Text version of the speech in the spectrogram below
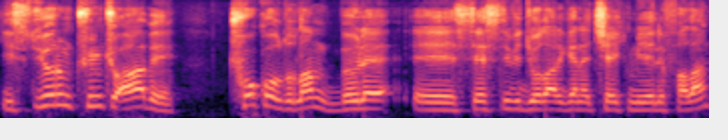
istiyorum. Çünkü abi çok oldu lan böyle e, sesli videolar gene çekmeyeli falan.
